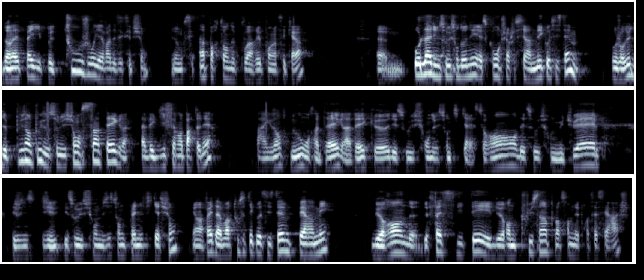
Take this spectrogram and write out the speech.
dans la paye, il peut toujours y avoir des exceptions. Et donc, c'est important de pouvoir répondre à ces cas-là. Euh, au-delà d'une solution donnée, est-ce qu'on cherche aussi un écosystème? Aujourd'hui, de plus en plus de solutions s'intègrent avec différents partenaires. Par exemple, nous, on s'intègre avec euh, des solutions de gestion de tickets restaurants, des solutions de mutuelles, des, solutions de gestion de planification. Et en fait, avoir tout cet écosystème permet de rendre, de faciliter et de rendre plus simple l'ensemble des process RH.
